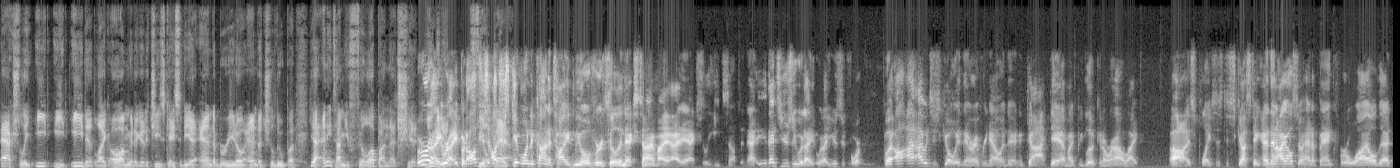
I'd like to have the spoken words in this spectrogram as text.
actually eat eat eat it, like oh I'm gonna get a cheese quesadilla and a burrito and a chalupa, yeah. Anytime you fill up on that shit, right, right. But I'll just bad. I'll just get one to kind of tide me over until the next time I, I actually eat something. That, that's usually what I what I use it for. But I, I would just go in there every now and then, and god damn, I'd be looking around like, oh, this place is disgusting. And then I also had a bank for a while that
